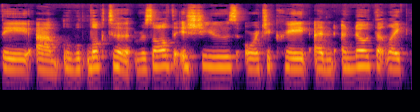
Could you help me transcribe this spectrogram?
they um, look to resolve the issues or to create a, a note that, like,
